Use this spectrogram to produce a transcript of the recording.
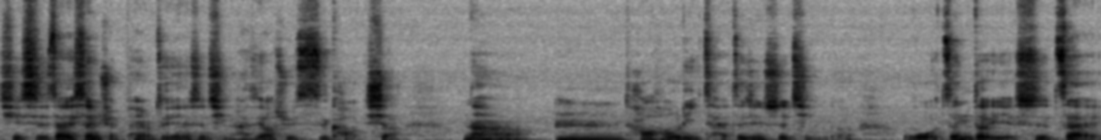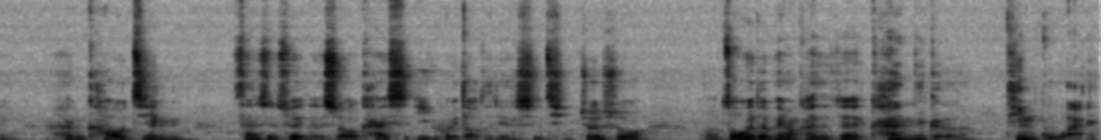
其实在慎选朋友这件事情还是要去思考一下。那，嗯，好好理财这件事情呢，我真的也是在很靠近。三十岁的时候开始意会到这件事情，就是说，呃，周围的朋友开始在看那个听股癌，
